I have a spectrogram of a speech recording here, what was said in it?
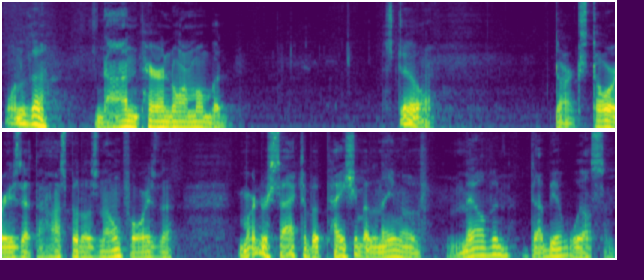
One of the non paranormal but still dark stories that the hospital is known for is the murderous act of a patient by the name of Melvin W. Wilson.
